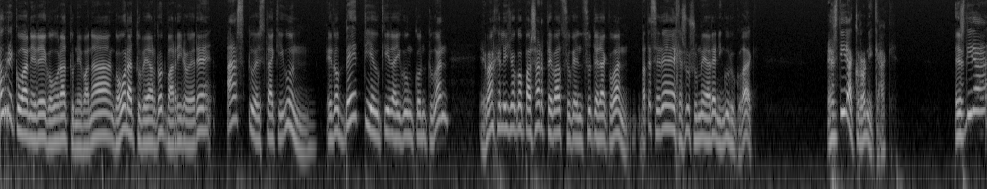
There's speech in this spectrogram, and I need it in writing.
Aurrekoan ere gogoratu nebana, gogoratu behar dut barriro ere, astu ez dakigun, edo beti eukidaigun kontuan, Evangelioko pasarte batzuk entzuterakoan, batez ere Jesus umearen ingurukoak. Ez dira kronikak, Ez dira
